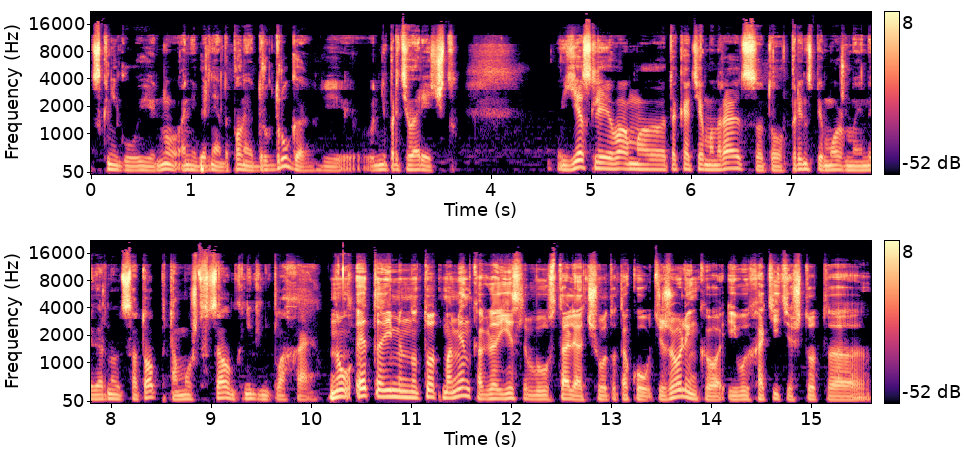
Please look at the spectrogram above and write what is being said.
с книгу, и, ну, они, вернее, дополняют друг друга и не противоречат. Если вам э, такая тема нравится, то, в принципе, можно и навернуть сатоп, потому что в целом книга неплохая. Ну, это именно тот момент, когда если вы устали от чего-то такого тяжеленького, и вы хотите что-то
